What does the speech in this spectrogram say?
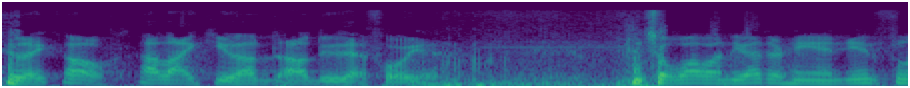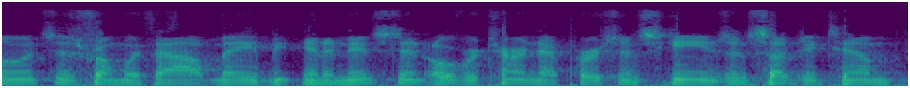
He's like, "Oh, I like you. I'll I'll do that for you." And so, while on the other hand, influences from without may be, in an instant overturn that person's schemes and subject him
